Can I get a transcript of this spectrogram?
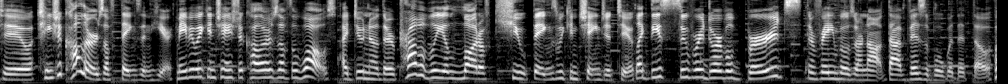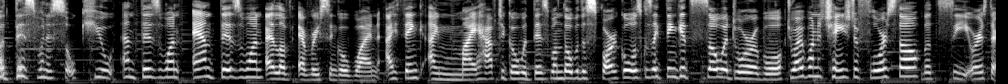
to change the colors of things in here. Maybe we can change the colors of the walls. I do know there are probably a lot of cute things we can change it to. Like these super adorable birds. The rainbows are not that visible with it though. But this one is so cute. And this one and this one. I love every single one. I think I might have to go with this one though with the sparkles because I think it's so adorable. Do I want to change the floors though? Let's see. Or is there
